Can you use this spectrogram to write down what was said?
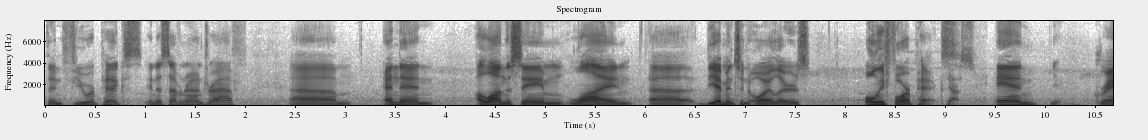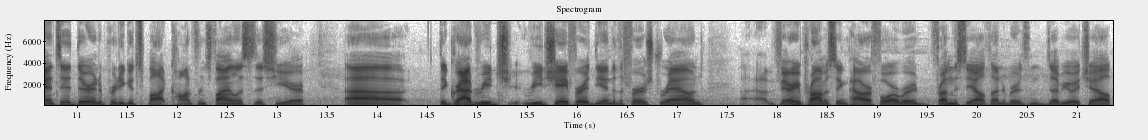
than fewer picks in a seven-round draft. Um, and then along the same line, uh, the Edmonton Oilers, only four picks. Yes. And granted, they're in a pretty good spot, conference finalists this year. Uh, they grabbed Reid, Reid Schaefer at the end of the first round, a very promising power forward from the Seattle Thunderbirds in the WHL.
